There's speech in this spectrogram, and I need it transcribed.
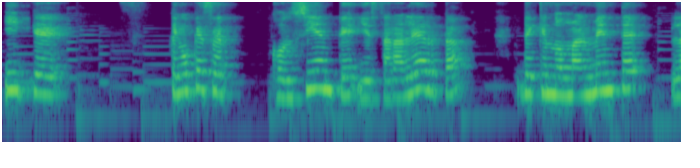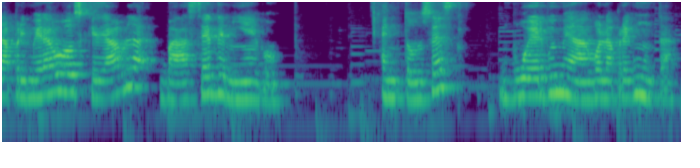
Y que tengo que ser consciente y estar alerta de que normalmente la primera voz que habla va a ser de mi ego. Entonces, vuelvo y me hago la pregunta,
